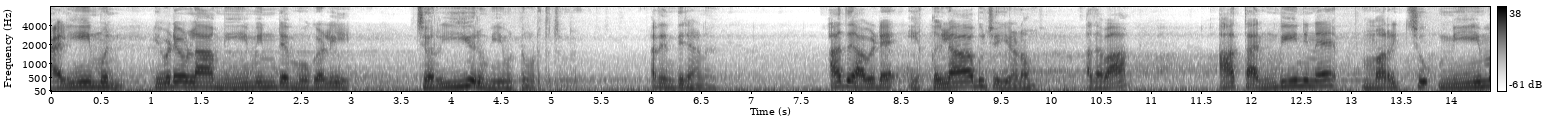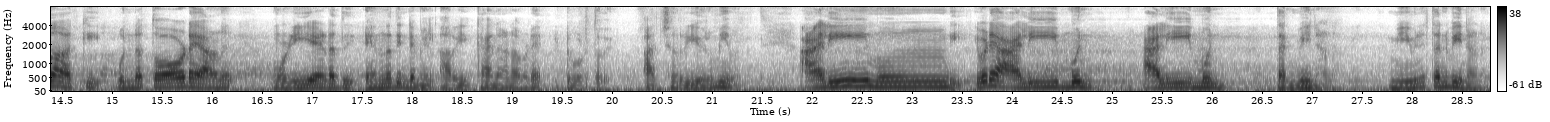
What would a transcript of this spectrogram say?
അലീമുൻ. ഇവിടെയുള്ള ആ മീമിന്റെ മുകളിൽ ചെറിയൊരു മീമിട്ട് കൊടുത്തിട്ടുണ്ട്. അതെന്തിനാണ്? അത് അവിടെ ഇഖ്ലാബ് ചെയ്യണം. അഥവാ ആ തൻവീനിനെ മറിച്ചു മീമാക്കി ഉന്നത്തോടെയാണ് മൊഴിയേണ്ടത് എന്നതിന്റെ മേൽ അറിയിക്കാനാണ് അവിടെ ഇട്ടുകൊടുത്തത്. ആ ചെറിയൊരു മീമ്. അലീമുണ്ടി ഇവിടെ അലീമുൻ അലീമുൻ തൻവീനാണ്. മീമിന് തൻവീനാണ്.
